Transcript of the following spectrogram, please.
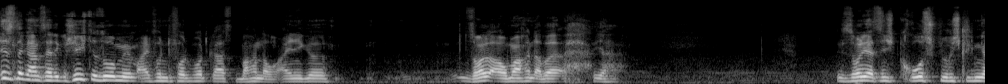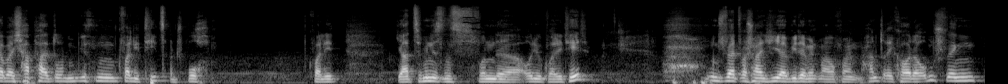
Ist eine ganz nette Geschichte so mit dem iPhone TV Podcast. Machen auch einige. Soll auch machen, aber ja. Es soll jetzt nicht großspürig klingen, aber ich habe halt so ein bisschen Qualitätsanspruch. Quali ja, zumindest von der Audioqualität. Und ich werde wahrscheinlich hier wieder mit mal auf meinen Handrekorder umschwingen.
